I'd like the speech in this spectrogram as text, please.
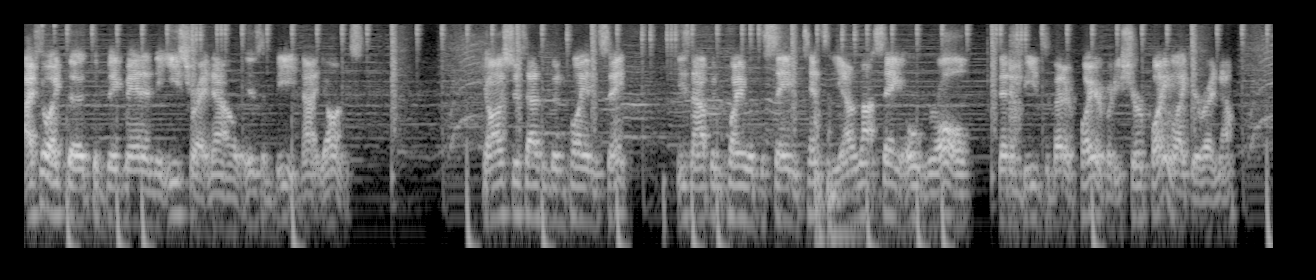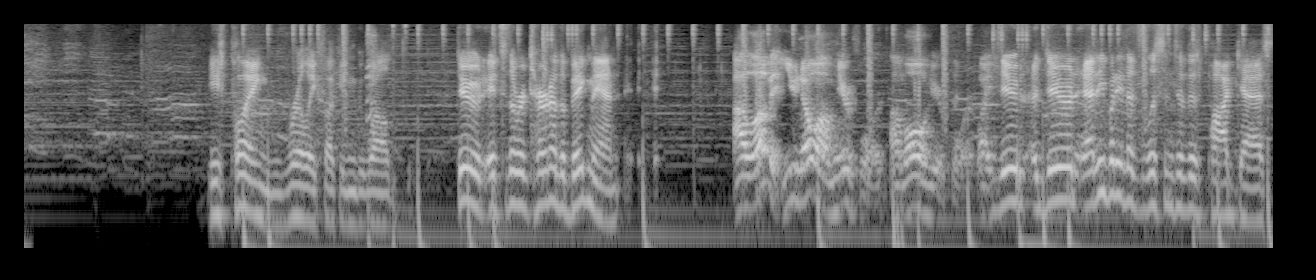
I feel like the the big man in the East right now is Embiid not Giannis Giannis just hasn't been playing the same he's not been playing with the same intensity I'm not saying overall that Embiid's a better player but he's sure playing like it right now He's playing really fucking well. Dude, it's the return of the big man. I love it you know I'm here for it I'm all here for it like Dude, dude, anybody that's listened to this podcast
